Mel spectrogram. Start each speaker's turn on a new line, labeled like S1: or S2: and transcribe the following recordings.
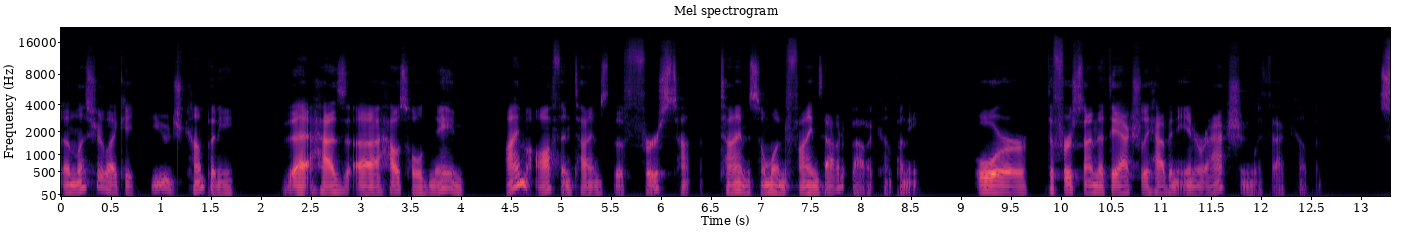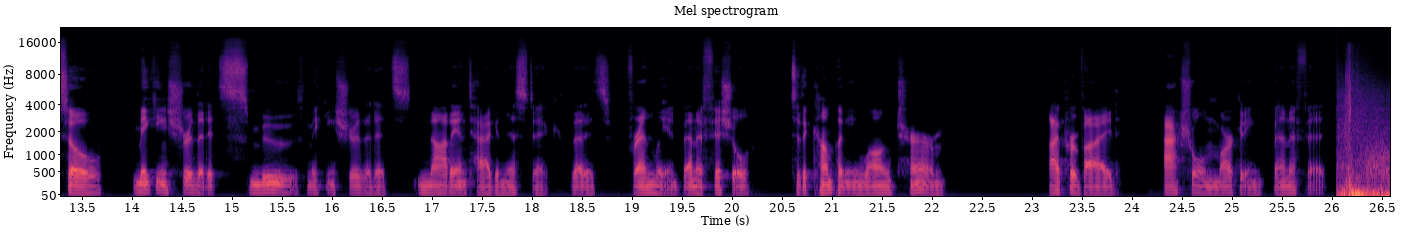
S1: unless you're like a huge company that has a household name, I'm oftentimes the first time, time someone finds out about a company or the first time that they actually have an interaction with that company. So making sure that it's smooth, making sure that it's not antagonistic, that it's friendly and beneficial to the company long term. I provide actual marketing benefit.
